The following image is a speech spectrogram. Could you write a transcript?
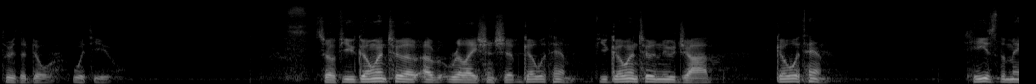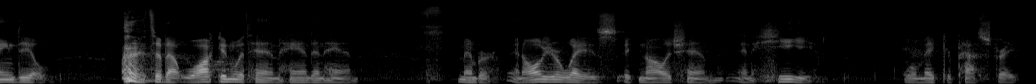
through the door with you. So if you go into a, a, relationship, go with Him. If you go into a new job, go with Him. He's the main deal. it's about walking with Him hand in hand. Remember, in all your ways, acknowledge Him, and He will make your path straight.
